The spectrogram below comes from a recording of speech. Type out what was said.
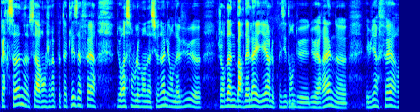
personne. Ça arrangerait peut-être les affaires du Rassemblement national. Et on a vu Jordan Bardella hier, le président du, du RN, eh bien faire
